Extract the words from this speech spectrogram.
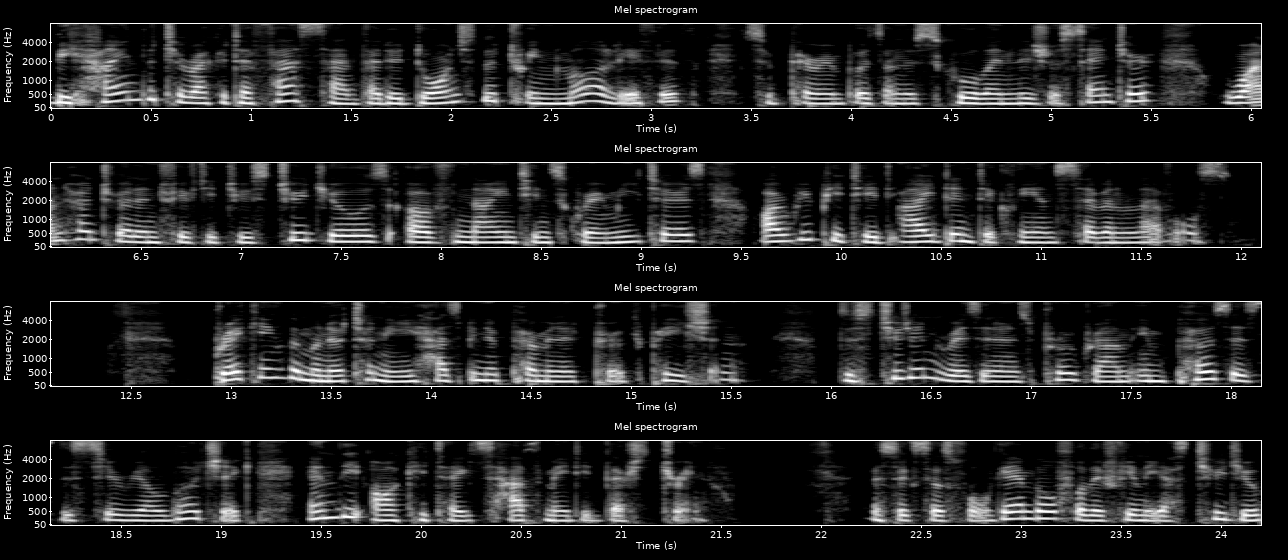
Behind the terracotta facade that adorns the twin monoliths, superimposed on the school and leisure center, 152 studios of 19 square meters are repeated identically on seven levels. Breaking the monotony has been a permanent preoccupation. The student residence program imposes the serial logic, and the architects have made it their strength. A successful gamble for the Phileas studio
